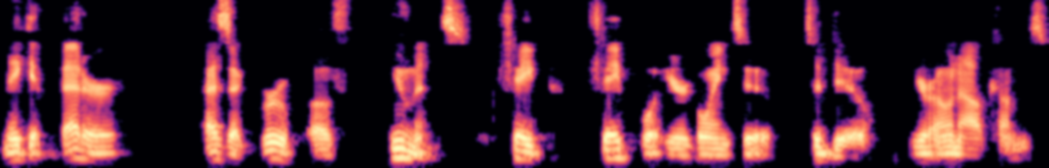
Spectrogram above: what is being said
make it better as a group of humans. Shape, shape what you're going to, to do, your own outcomes.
